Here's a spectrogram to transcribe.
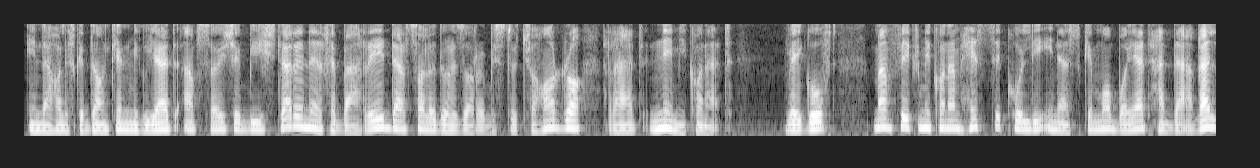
این در حالی است که دانکن می‌گوید افزایش بیشتر نرخ بهره در سال 2024 را رد نمی کند. وی گفت من فکر می کنم حس کلی این است که ما باید حداقل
